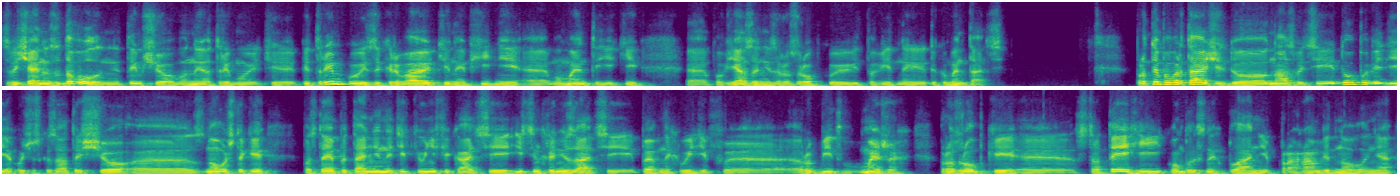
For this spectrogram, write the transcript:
Звичайно, задоволені тим, що вони отримують е, підтримку і закривають ті необхідні е, моменти, які е, пов'язані з розробкою відповідної документації. Проте, повертаючись до назви цієї доповіді, я хочу сказати, що знову ж таки постає питання не тільки уніфікації і синхронізації певних видів робіт в межах розробки стратегій, комплексних планів, програм відновлення,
